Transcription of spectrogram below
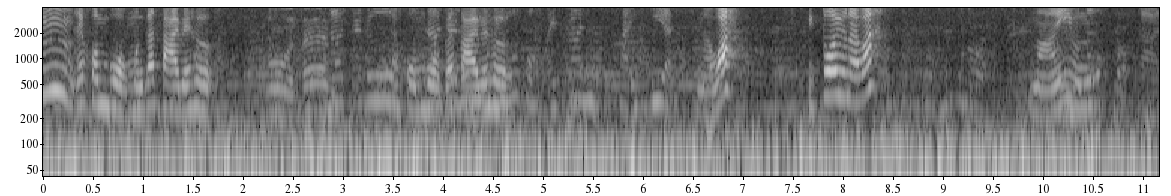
ืมไอคนบวกมันก็ตายไปเถอะ โอ้เต้นเราจะดูไอ้คนบวกก็ตายไปเถอะรจะดูของไอ้เติ้ลใครเครียดไหนวะอีกตัวอยู่ไหนวะไหนอยู่นะตาย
